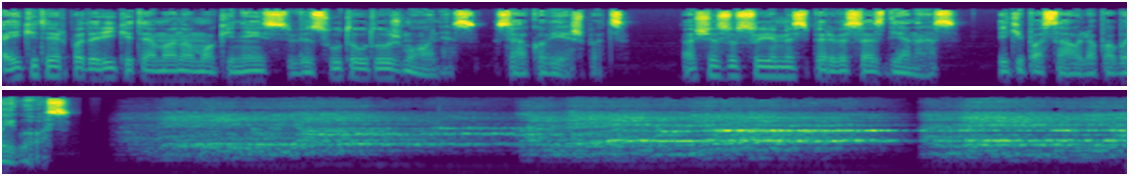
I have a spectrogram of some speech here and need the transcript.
Eikite ir padarykite mano mokiniais visų tautų žmonės, sako viešpats. Aš esu su jumis per visas dienas, iki pasaulio pabaigos. Alleluja, alleluja, alleluja.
